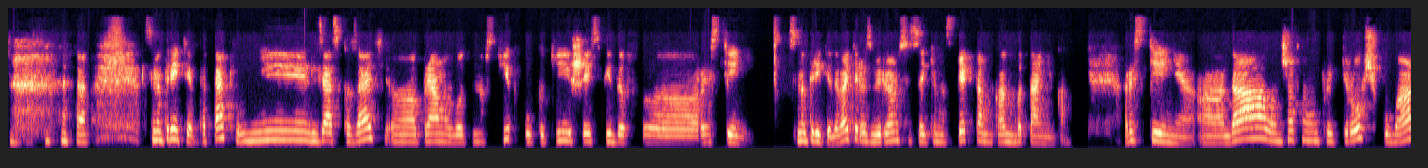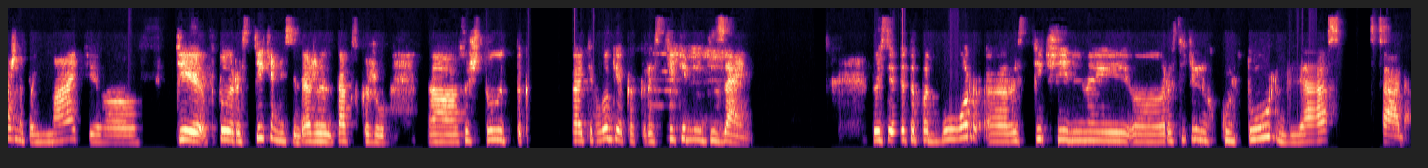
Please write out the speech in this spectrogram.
Смотрите, вот так нельзя сказать э, прямо вот на скидку, какие шесть видов э, растений. Смотрите, давайте разберемся с этим аспектом как ботаника. Растения. А, да, ландшафтному проектировщику важно понимать э, те, в той растительности, даже так скажу, существует технология, как растительный дизайн. То есть это подбор э, растительный, э, растительных культур для сада.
